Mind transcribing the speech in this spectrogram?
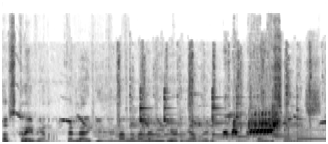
സബ്സ്ക്രൈബ് ചെയ്യണം. അപ്പോൾ എല്ലാവർക്കും ഇനി നല്ല നല്ല വീഡിയോ ഞാൻ വരും. താങ്ക് യു സോ മച്ച്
